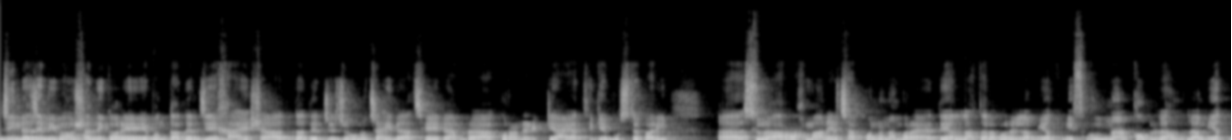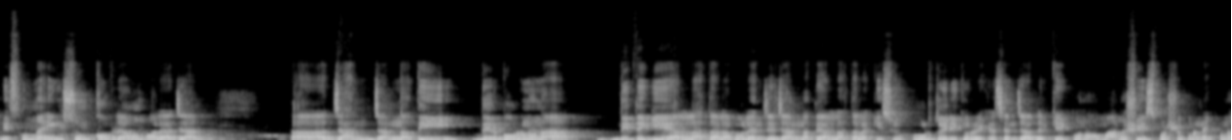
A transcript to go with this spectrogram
জিনরা যে বিবাহ শাদী করে এবং তাদের যে খাহেসাত তাদের যে যৌন চাহিদা আছে, এটা আমরা কোরআনের একটি আয়াত থেকে বুঝতে পারি। সুরা আর রহমানের ছাপ্পান্ন নম্বর আয়াতে আল্লাহ তালা বলেন লামিয়াত মিস হুন্না কবলাহম লামিয়াত মিস হুন্না ইনসুম কবলাহম অলা জান। জাহান- জান্নাতীদের বর্ণনা দিতে গিয়ে আল্লাহ তালা বলেন যে জান্নাতে আল্লাহ তালা কিছু হুর তৈরি করে রেখেছেন যাদেরকে কোনো মানুষই স্পর্শ করে নাই, কোনো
